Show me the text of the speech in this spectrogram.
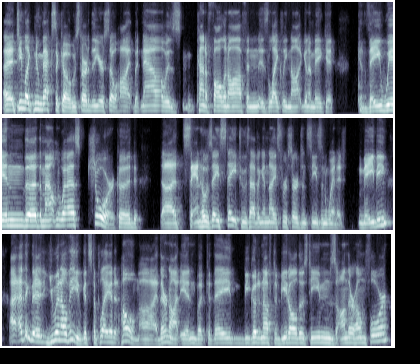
a team like New Mexico, who started the year so hot, but now is kind of fallen off and is likely not going to make it. Could they win the the Mountain West? Sure. Could uh, San Jose State, who's having a nice resurgent season, win it? Maybe. I, I think the UNLV who gets to play it at home, uh, they're not in, but could they be good enough to beat all those teams on their home floor?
